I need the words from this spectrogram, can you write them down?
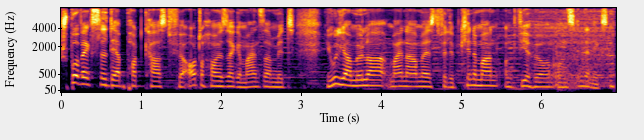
Spurwechsel, der Podcast für Autohäuser, gemeinsam mit Julia Müller. Mein Name ist Philipp Kinnemann und wir hören uns in der nächsten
